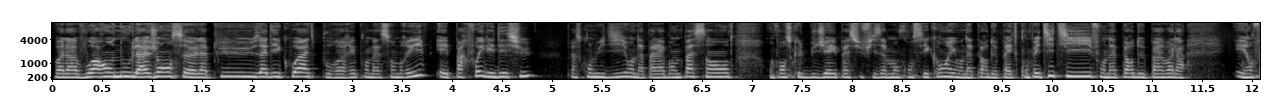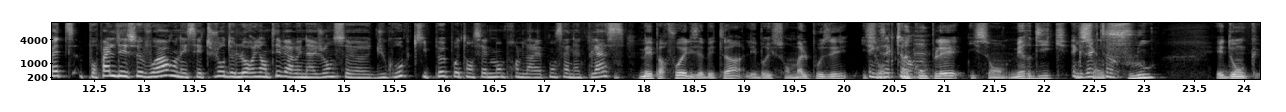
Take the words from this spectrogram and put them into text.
voilà, voir en nous l'agence euh, la plus adéquate pour répondre à son brief, et parfois il est déçu parce qu'on lui dit on n'a pas la bande passante, on pense que le budget n'est pas suffisamment conséquent et on a peur de ne pas être compétitif, on a peur de pas voilà. Et en fait, pour pas le décevoir, on essaie toujours de l'orienter vers une agence euh, du groupe qui peut potentiellement prendre la réponse à notre place. Mais parfois, Elisabetta, les briefs sont mal posés, ils sont incomplets, ils sont merdiques, ils sont flous. Et donc,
